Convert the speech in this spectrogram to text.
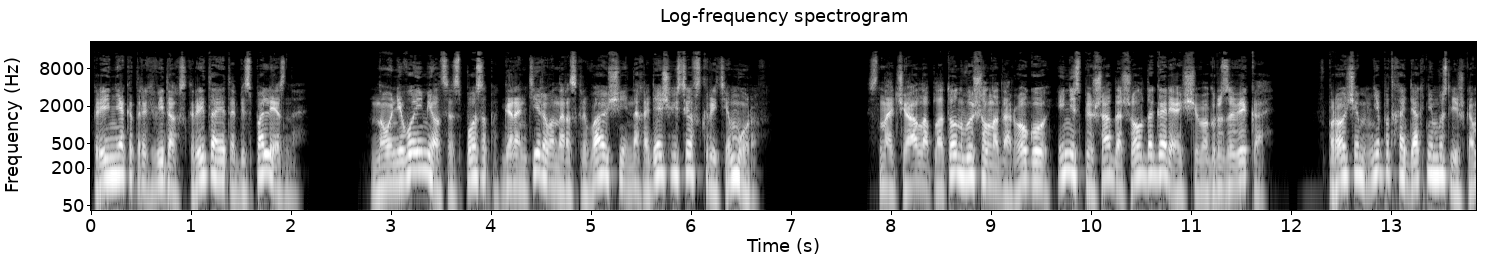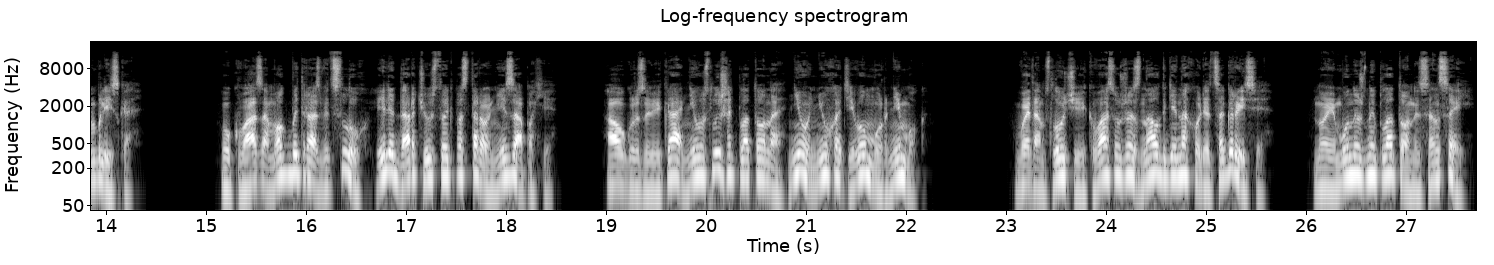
При некоторых видах скрыто это бесполезно, но у него имелся способ, гарантированно раскрывающий находящихся в скрытии муров. Сначала Платон вышел на дорогу и не спеша дошел до горящего грузовика, впрочем, не подходя к нему слишком близко. У Кваза мог быть развит слух или дар чувствовать посторонние запахи, а у грузовика ни услышать Платона, ни унюхать его Мур не мог. В этом случае Квас уже знал, где находятся грыси, но ему нужны Платон и Сенсей.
